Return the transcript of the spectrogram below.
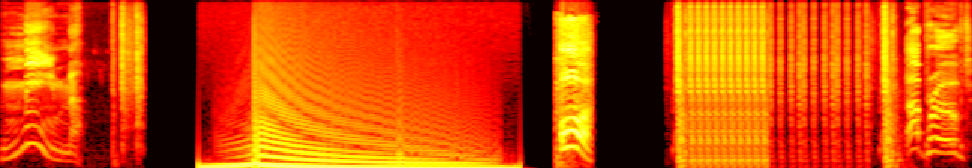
meme. Or Approved.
